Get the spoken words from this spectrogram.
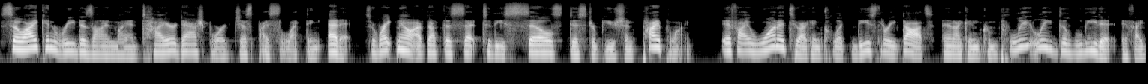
So I can redesign my entire dashboard just by selecting edit. So right now I've got this set to the sales distribution pipeline. If I wanted to, I can click these three dots and I can completely delete it if I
